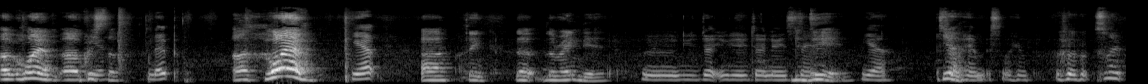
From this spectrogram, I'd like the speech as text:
Uh, Hoyam. Uh, Christoph. Nope. Uh, Hoyam. Yep. Uh, thing. The the reindeer. Mm, you don't. You don't know his The name. deer. Yeah. It's Yeah. not him. It's not him. It's like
